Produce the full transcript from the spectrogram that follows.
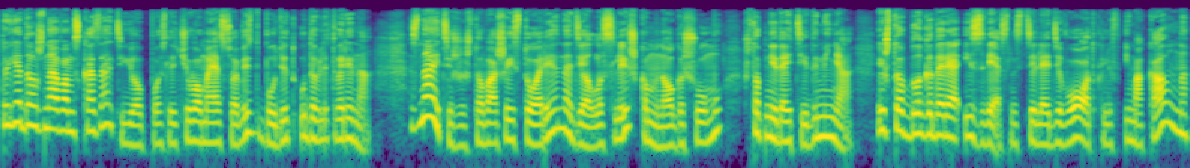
то я должна вам сказать ее, после чего моя совесть будет удовлетворена. Знаете же, что ваша история наделала слишком много шуму, чтобы не дойти до меня, и что благодаря известности леди Уотклифф и Маккаллана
